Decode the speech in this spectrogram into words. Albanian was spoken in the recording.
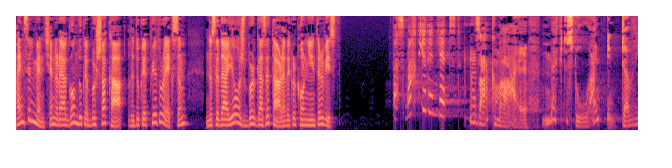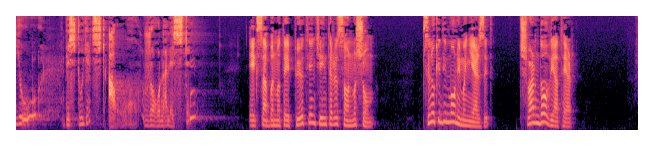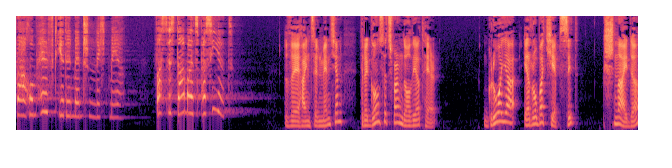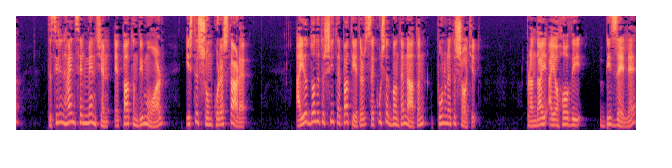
Heinzelmännchen reagon duke bërë shaka dhe duke e pyetur Eksën nëse dhe ajo është bërë gazetare dhe kërkon një intervistë. Was macht ihr denn jetzt? Sag mal, möchtest du ein Interview? Bist du jetzt auch Journalistin? Eksa bën më tej pyetjen që i intereson më shumë. Pse nuk i ndihmoni më njerëzit? Çfarë ndodhi atëherë? Warum helft ihr den Menschen nicht mehr? Was ist damals passiert? Dhe Heinzelmännchen tregon se çfarë ndodhi atëherë. Gruaja e rrobaqepësit, Schneider, të cilin Heinzelmännchen e patën ndihmuar, ishte shumë kureshtare. Ajo donte të shihte patjetër se kush e bënte natën punën e të shoqit. Prandaj ajo hodhi bizele,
